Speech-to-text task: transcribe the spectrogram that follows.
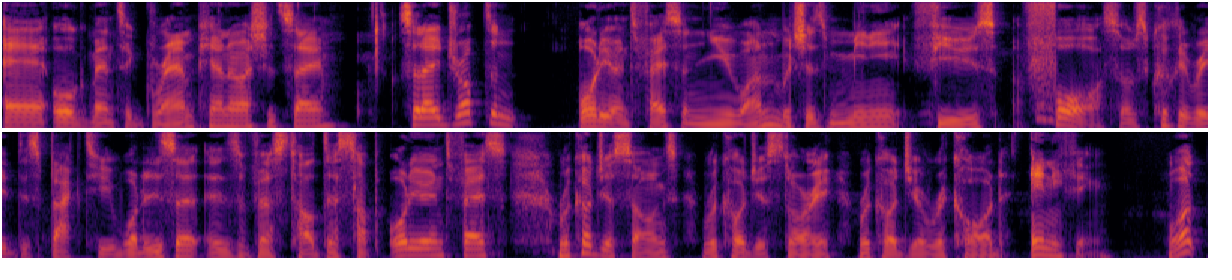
and augmented grand piano, I should say. So they dropped an audio interface, a new one, which is Mini Fuse 4. So I'll just quickly read this back to you. What it is, it is a versatile desktop audio interface. Record your songs, record your story, record your record anything. What?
